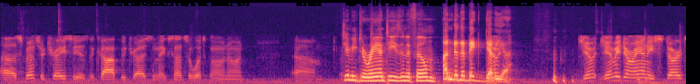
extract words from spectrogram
Uh, Spencer Tracy is the cop who tries to make sense of what's going on. Um, Jimmy Durante's in the film Under the Big W. Jim, Jimmy Durante starts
